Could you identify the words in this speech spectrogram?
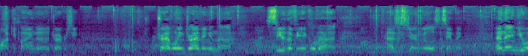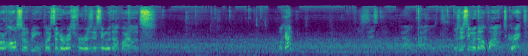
occupying the driver's seat. Traveling, driving in the seat of the vehicle that has a steering wheel is the same thing. And then you are also being placed under arrest for resisting without violence. Okay? resisting without violence. Resisting without violence, correct.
